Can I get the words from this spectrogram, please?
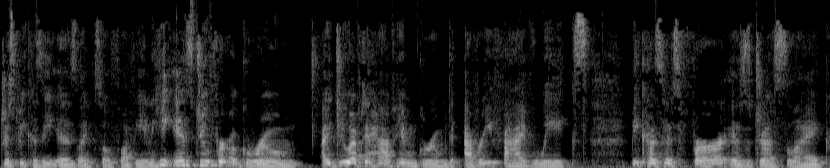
just because he is like so fluffy. And he is due for a groom. I do have to have him groomed every five weeks because his fur is just like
